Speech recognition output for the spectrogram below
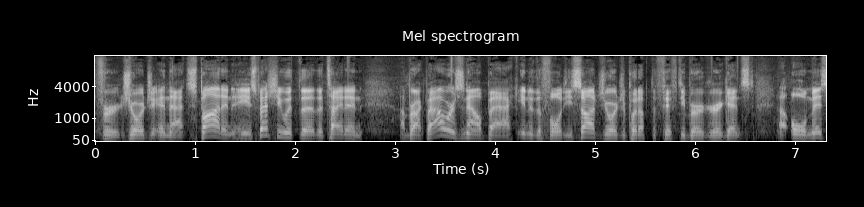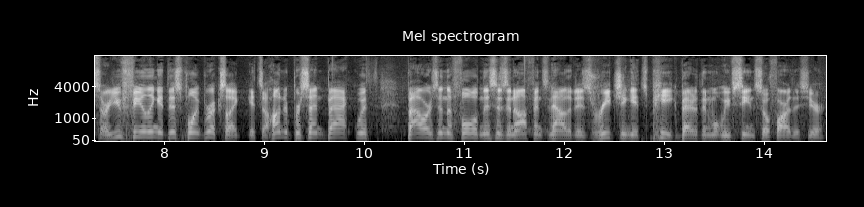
for Georgia in that spot, and especially with the the tight end Brock Bowers now back into the fold. You saw Georgia put up the 50 burger against uh, Ole Miss. Are you feeling at this point, Brooks, like it's 100% back with Bowers in the fold, and this is an offense now that is reaching its peak better than what we've seen so far this year?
